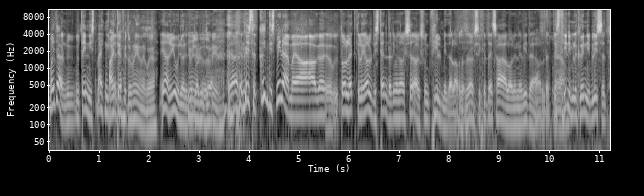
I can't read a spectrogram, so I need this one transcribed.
ma ei tea, nagu tennist mängib. ITF-i turniir nagu jah? jaa, juunioride juunioride turniir. ja lihtsalt kõndis minema ja, aga tol hetkel ei olnud vist endal niimoodi, oleks, seda oleks võinud filmida lausa, see oleks ikka täitsa ajalooline video olnud, et lihtsalt inimene kõnnib lihtsalt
